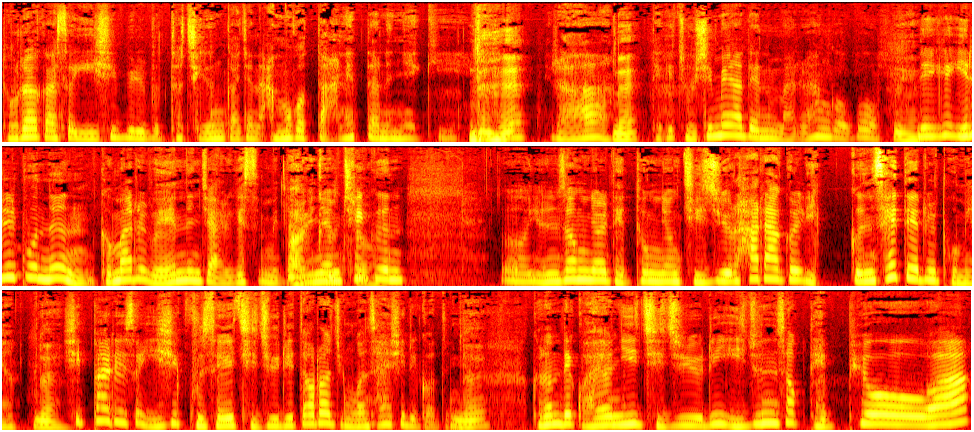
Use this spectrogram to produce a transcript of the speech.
돌아가서 20일부터 지금까지는 아무것도 안 했다는 얘기라 네. 네. 되게 조심해야 되는 말을 한 거고. 네. 근데 이게 일부는 그 말을 왜 했는지 알겠습니다. 아, 왜냐하면 그렇죠. 최근 어, 윤석열 대통령 지지율 하락을 이끈 세대를 보면 네. 18에서 29세의 지지율이 떨어진 건 사실이거든요. 네. 그런데 과연 이 지지율이 이준석 대표와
